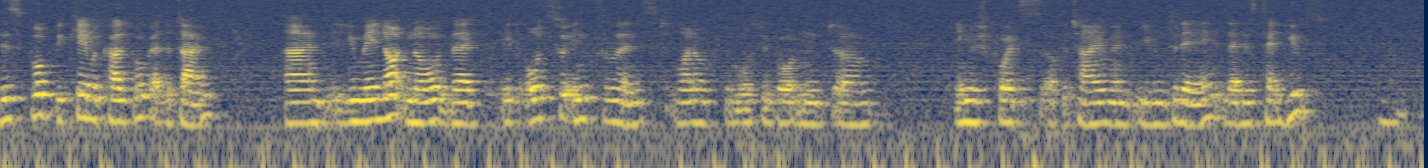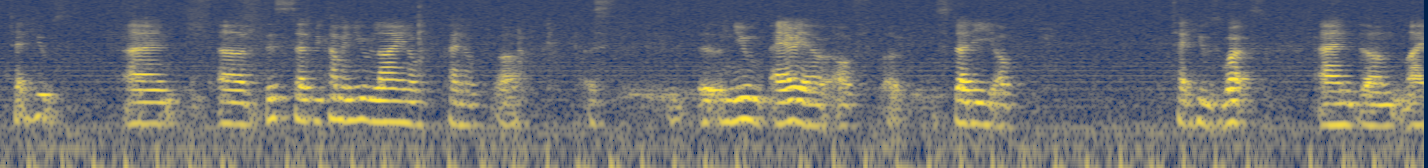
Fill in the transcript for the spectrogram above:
this book became a cult book at the time. And you may not know that it also influenced one of the most important um, English poets of the time and even today, that is Ted Hughes. Mm-hmm. Ted Hughes. And uh, this has become a new line of kind of uh, a, new area of uh, study of Ted Hughes' works. And um, my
